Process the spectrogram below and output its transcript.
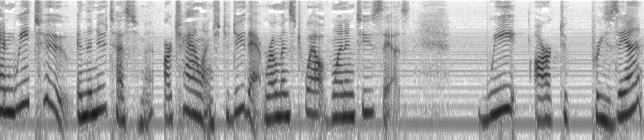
And we too, in the New Testament, are challenged to do that. Romans 12, 1 and 2 says, We are to present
